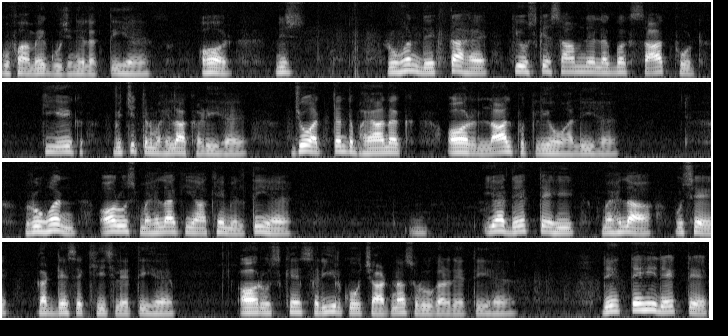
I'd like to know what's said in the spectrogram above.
गुफा में गूंजने लगती है और रोहन देखता है कि उसके सामने लगभग सात फुट की एक विचित्र महिला खड़ी है, जो अत्यंत भयानक और लाल पुतलियों वाली है। रोहन और उस महिला की आँखें मिलती हैं। यह देखते ही महिला उसे गड्ढे से खींच लेती है और उसके शरीर को चाटना शुरू कर देती है। देखते ही देखते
